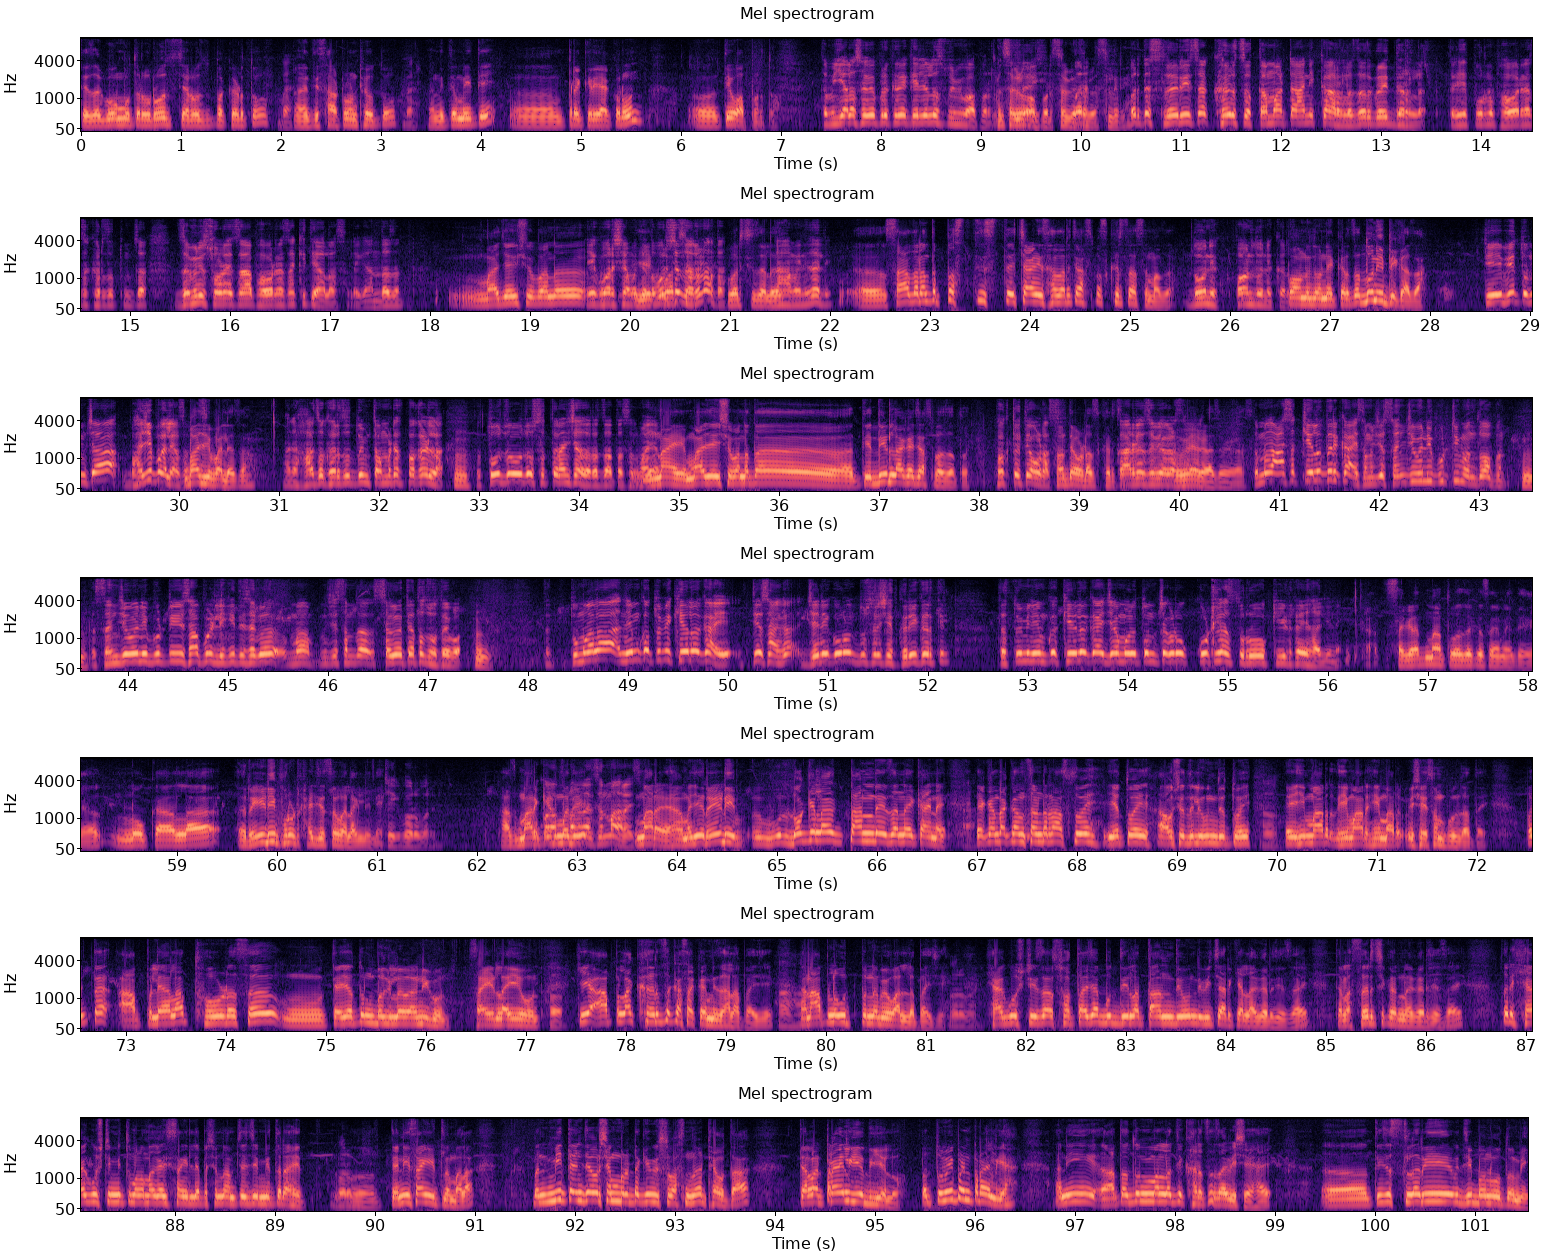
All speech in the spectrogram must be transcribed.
त्याचं गोमूत्र रोजच्या रोज पकडतो बरं. आणि ते साठवून ठेवतो बरं. आणि ते मी ते अं, प्रक्रिया करून अं, ते वापरतो तर मग याला सगळी प्रक्रिया केलेलंच तुम्ही वापरलं. सगळं. वापर- सगळं- बरं. सगळं slurry. बरं त्या स्लरीचा खर्च टमाटा आणि कारलं जर गळीत धरलं तर हे पूर्ण फवारण्याचा खर्च तुमचा जमिनीत सोडायचा फवारण्याचा किती आला असेल? एक अंदाजन? माझ्या हिशोबानं एक वर्षामध्ये? एक आता वर्ष झालं ना आता? वर्ष झालं. दहा महिने झाले. अं, साधारणतः पस्तीस ते चाळीस हजारच्या आसपास खर्च असेल माझा. दोन एक पाऊन दोन एकर. पावणे दोन एकरचा दोन्ही पिकाचा. ते बी तुमच्या भाजीपाल्याचा? भाजीपाल्याचा. आणि हा जो खर्च तुम्ही टमाट्यात पकडला तर तो जवळजवळ सत्तर ऐंशी हजारात जात असेल माझ्या नाही माझ्या हिशोबानं आता ते दीड लाखाच्या आसपास जातोय. फक्त तेवढाच? हा, तेवढाच खर्च. कारल्याचा वेगळा वेगळाच वेगळाच. तर मग असं केलं तरी काय? म्हणजे संजीवनी बुट्टी म्हणतो आपण. तर संजीवनी बुट्टी सापडली की ते सगळं म- म्हणजे समजा सगळं त्यातच होतंय बा. तर तुम्हाला नेमकं तुम्ही केलं काय? ते सांगा. जेणेकरून दुसरे शेतकरी करतील. तर तुम्ही नेमकं केलं काय ज्यामुळे तुमच्याकडे कुठलाच रोग कीड काही झाली नाही? सगळ्यात महत्वाचं कसं आहे माहितीये का? लोकाला रेडी फ्रूट खायची सवय लागलेली आहे. ठीक बरोबर आहे. आज मार्केटमध्ये मारायचं आणि मारायचं. माराय हा म्हणजे रेडी डोक्याला ताण द्यायचा नाही काय नाही. एखादा कन्सल्टंट असतोय येतोय औषध लिहून देतोय ए, ही मार ही मार ही मार विषय संपून जात आहे फक्त आपल्याला थोडस त्याच्यातून बघलं निघून. साईडला येऊन हो. की आपला खर्च कसा कमी झाला पाहिजे आणि आपलं उत्पन्न बी वाढलं पाहिजे. ह्या गोष्टीचा स्वतःच्या बुद्धीला ताण देऊन विचार केला गरजेचा आहे. त्याला सर्च करणं गरजेचं आहे. तर ह्या गोष्टी मी तुम्हाला मागाशी सांगितल्यापासून आमचे जे मित्र आहेत त्यांनी सांगितलं मला. पण मी त्यांच्यावर शंभर टक्के विश्वास न ठेवता त्याला ट्रायल घेत गेलो. पण तुम्ही पण ट्रायल घ्या. आणि आता तुम्ही म्हणला जी खर्चाचा विषय आहे. अं, ती जी स्लरी जी बनवतो मी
